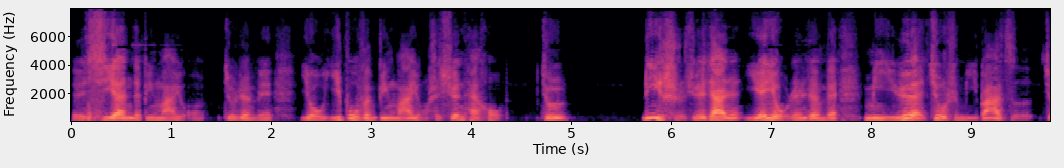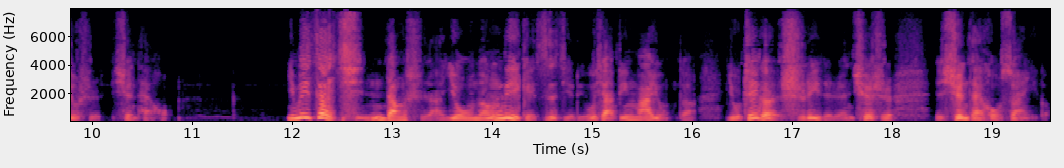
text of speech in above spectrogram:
呃，西安的兵马俑就认为有一部分兵马俑是宣太后的。就历史学家人也有人认为芈月就是芈八子，就是宣太后。因为在秦当时啊，有能力给自己留下兵马俑的，有这个实力的人，确实宣太后算一个。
